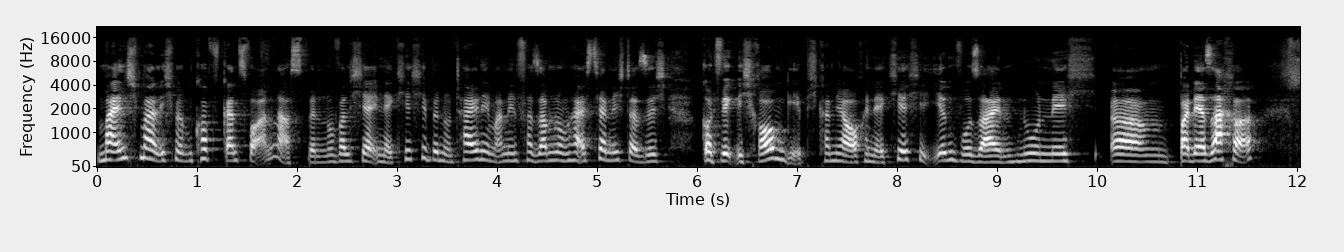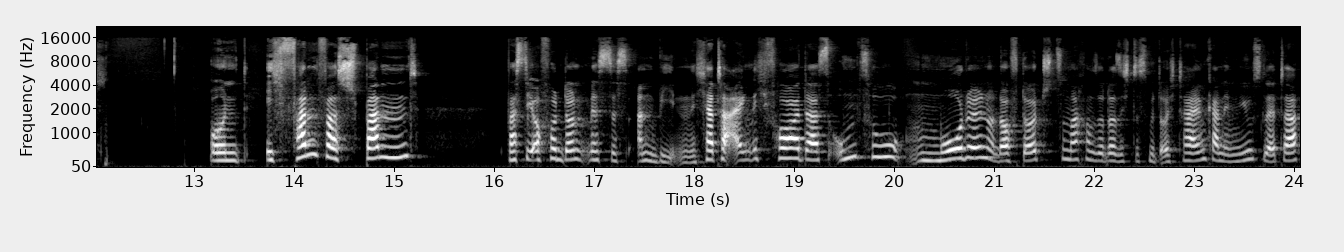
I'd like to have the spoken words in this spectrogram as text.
manchmal ich mit dem Kopf ganz woanders bin. Nur weil ich ja in der Kirche bin und teilnehme an den Versammlungen, heißt ja nicht, dass ich Gott wirklich Raum gebe. Ich kann ja auch in der Kirche irgendwo sein, nur nicht ähm, bei der Sache. Und ich fand was spannend, was die auch von Don't Miss This anbieten. Ich hatte eigentlich vor, das umzumodeln und auf Deutsch zu machen, sodass ich das mit euch teilen kann im Newsletter.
